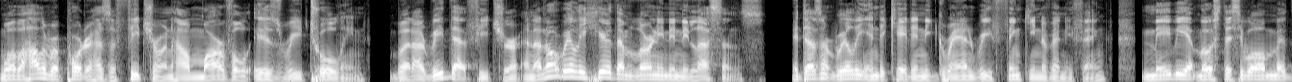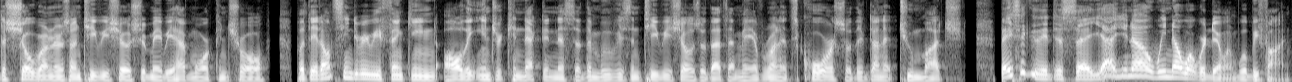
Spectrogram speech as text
Well, the Hollywood Reporter has a feature on how Marvel is retooling, but I read that feature and I don't really hear them learning any lessons. It doesn't really indicate any grand rethinking of anything. Maybe at most they say, well, the showrunners on TV shows should maybe have more control, but they don't seem to be rethinking all the interconnectedness of the movies and TV shows or that that may have run its course or they've done it too much. Basically, they just say, yeah, you know, we know what we're doing. We'll be fine.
